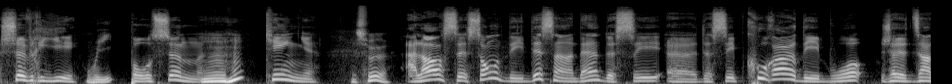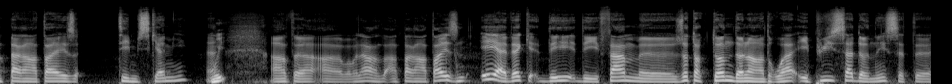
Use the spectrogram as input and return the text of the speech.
Chevrier, oui. Paulson, Mhm. King. Bien sûr. Alors, ce sont des descendants de ces, euh, de ces coureurs des bois, je le dis entre parenthèses, hein, Oui. Entre, en- voilà, en- entre parenthèses, et avec des, des femmes euh, autochtones de l'endroit. Et puis, ça donnait cette, euh,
